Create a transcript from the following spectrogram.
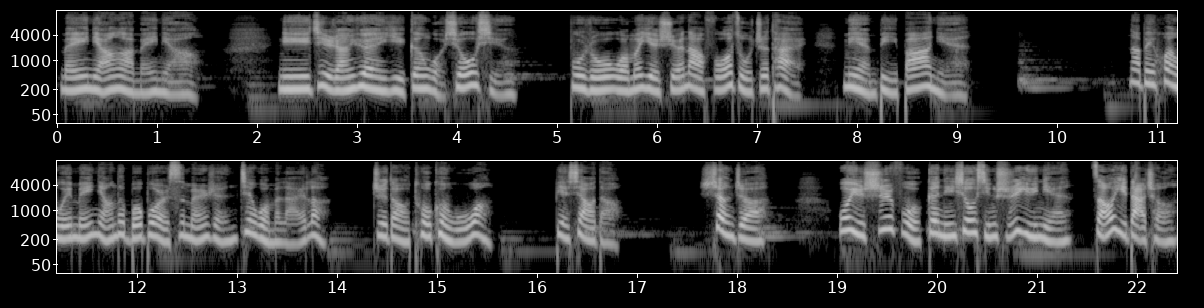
梅娘啊，梅娘。”你既然愿意跟我修行，不如我们也学那佛祖之态，面壁八年。那被唤为梅娘的博博尔斯门人见我们来了，知道脱困无望，便笑道：“圣者，我与师傅跟您修行十余年，早已大成，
